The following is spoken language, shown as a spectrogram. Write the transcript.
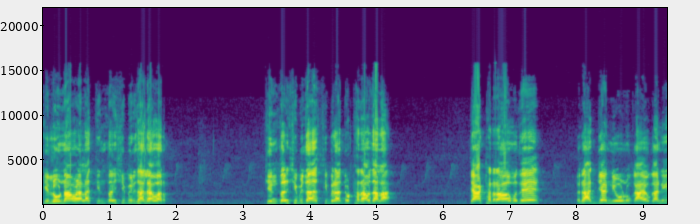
की लोणावळ्याला चिंतन शिबिर झाल्यावर चिंतन शिबिरा शिबिरात जो ठराव झाला त्या ठरावामध्ये राज्य निवडणूक आयोगाने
